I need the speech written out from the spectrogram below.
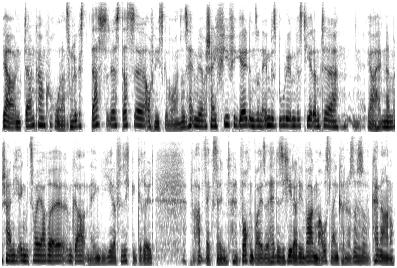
Ja, und dann kam Corona. Zum Glück ist das, ist das äh, auch nichts geworden. Sonst hätten wir wahrscheinlich viel, viel Geld in so eine Imbissbude investiert und äh, ja, hätten dann wahrscheinlich irgendwie zwei Jahre äh, im Garten irgendwie jeder für sich gegrillt. Abwechselnd, wochenweise hätte sich jeder den Wagen mal ausleihen können. Also so, keine Ahnung.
